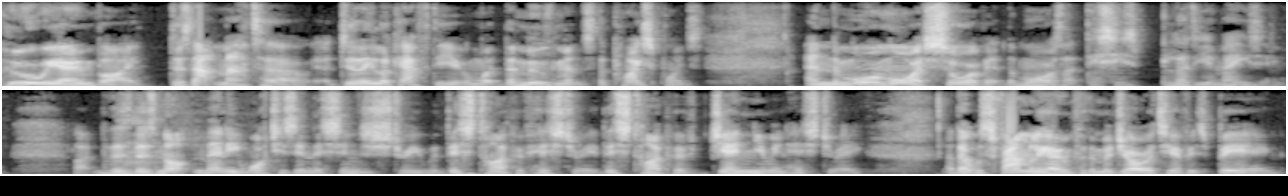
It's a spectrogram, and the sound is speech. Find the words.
Who are we owned by? Does that matter? Do they look after you? And what the movements, the price points. And the more and more I saw of it, the more I was like, this is bloody amazing. Like, there's, there's not many watches in this industry with this type of history, this type of genuine history that was family owned for the majority of its being.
